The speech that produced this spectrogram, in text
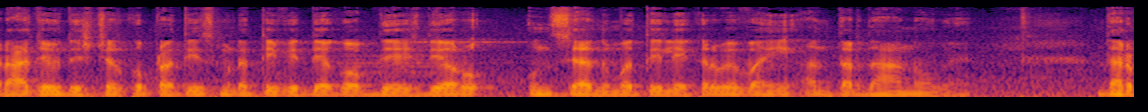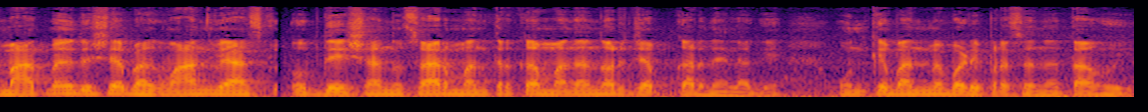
राजा युधिष्ठिर को प्रति स्मृति विद्या को उपदेश दिया और उनसे अनुमति लेकर वे वहीं अंतर्धान हो गए। धर्मात्मा युधिष्ठिर भगवान व्यास के उपदेशानुसार मंत्र का मनन और जप करने लगे। उनके मन में बड़ी प्रसन्नता हुई।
